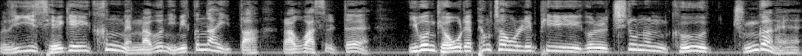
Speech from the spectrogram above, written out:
그래서 이 세 개의 큰 맥락은 이미 끝나 있다라고 봤을 때 이번 겨울에 평창 올림픽을 치르는 그 중간에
